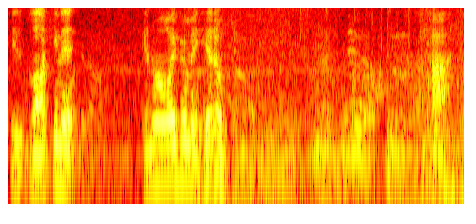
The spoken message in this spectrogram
He's blocking it. Get him away from me. Hit him. Aha!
